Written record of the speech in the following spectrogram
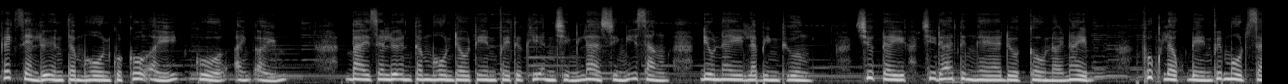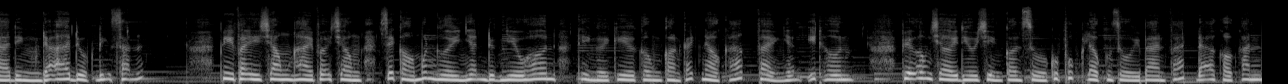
Cách rèn luyện tâm hồn của cô ấy, của anh ấy. Bài rèn luyện tâm hồn đầu tiên phải thực hiện chính là suy nghĩ rằng điều này là bình thường. Trước đây, chị đã từng nghe được câu nói này, phúc lộc đến với một gia đình đã được định sẵn. Vì vậy trong hai vợ chồng sẽ có một người nhận được nhiều hơn thì người kia không còn cách nào khác phải nhận ít hơn. Việc ông trời điều chỉnh con số của phúc lộc rồi ban phát đã khó khăn,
